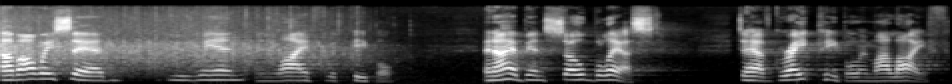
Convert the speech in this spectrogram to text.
I've always said you win in life with people. And I have been so blessed to have great people in my life.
